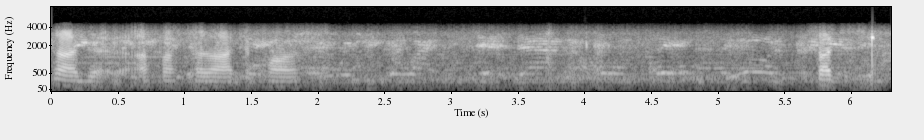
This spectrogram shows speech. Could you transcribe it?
Hadi afastare parte Such a sì.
